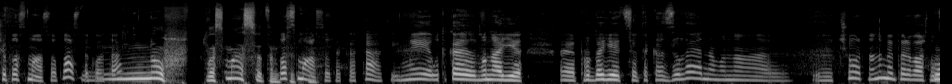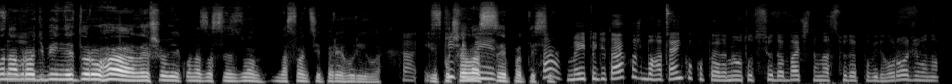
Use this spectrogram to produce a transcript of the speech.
чи пластмасова? Пластикова, так? Ну, пластмаса там. Пластмаса така, так. І ми, така вона є, е, продається така зелена, вона е, чорна. Ну, ми переважно Вона вроді би і недорога, але що як вона за сезон на сонці перегоріла Так. і, скільки почала ми- сипатися. Так, ми її тоді також багатенько купили. Ми отут всюди, бачите, у нас всюди повідгороджувано.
